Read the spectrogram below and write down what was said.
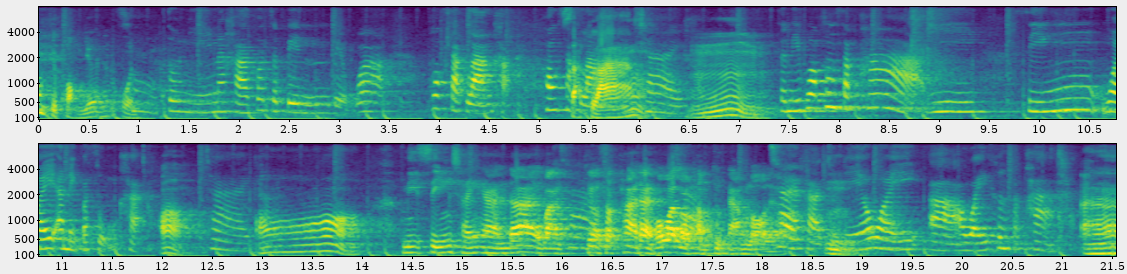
ห้องเก็บของเยอะนะทุกคน ใช่ตัวนี้นะคะก็จะเป็นแบบว่า พวกซักล้างค่ะ ห้องซัซักล้างใช่ค่ะอืมจะมีพวกเครื่องซักผ้ามีซิงค์ไว้อเนกประสงค์ค่ะอ๋อใช่อ๋อค่ะมีซิงค์ใช้งานได้วางใช่เครื่องซักผ้าได้เพราะว่าเราใช่ทำจุดน้ำรอแล้วใช่ค่ะอืจุดมนี้เอาไว้อ่าเอาไว้เครื่องซักผ้าค่ะอ่าฮะ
